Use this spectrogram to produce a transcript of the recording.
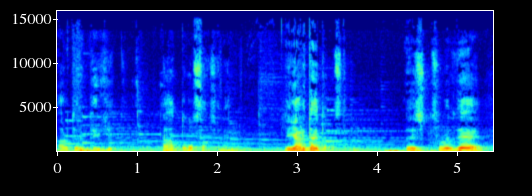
ある程度できるなと思ってたんですよね。でやりたいと思ってた。でそれで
